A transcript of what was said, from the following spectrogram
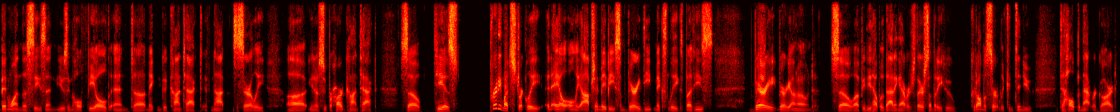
been one this season, using the whole field and uh, making good contact, if not necessarily, uh, you know, super hard contact. So he is pretty much strictly an AL only option, maybe some very deep mixed leagues, but he's very, very unowned. So uh, if you need help with batting average, there's somebody who could almost certainly continue to help in that regard.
